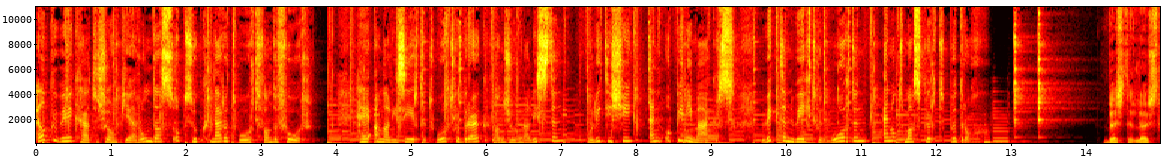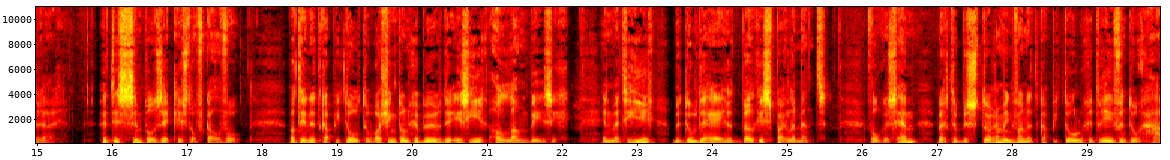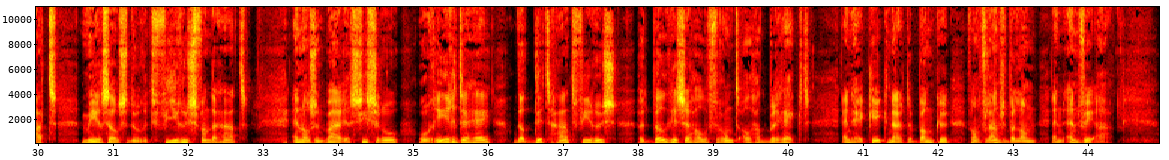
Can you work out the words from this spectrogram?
Elke week gaat Jean-Pierre Rondas op zoek naar het woord van de voor. Hij analyseert het woordgebruik van journalisten, politici en opiniemakers, wikt en weegt hun woorden en ontmaskert bedrog. Beste luisteraar, het is simpel, zei Christophe Calvo. Wat in het kapitool te Washington gebeurde, is hier al lang bezig. En met hier bedoelde hij het Belgisch parlement. Volgens hem werd de bestorming van het kapitool gedreven door haat, meer zelfs door het virus van de haat. En als een ware Cicero oreerde hij dat dit haatvirus het Belgische halfrond al had bereikt, en hij keek naar de banken van Vlaams Belang en NVA.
